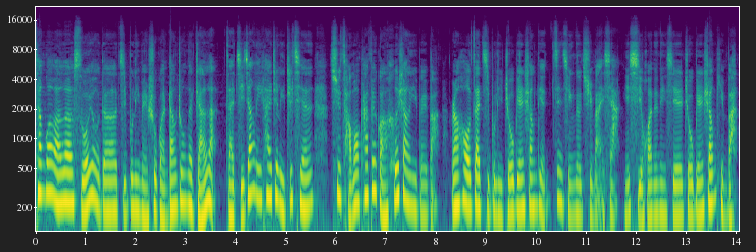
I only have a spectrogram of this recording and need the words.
参观完了所有的吉卜力美术馆当中的展览，在即将离开这里之前，去草帽咖啡馆喝上一杯吧。然后在吉卜力周边商店尽情的去买下你喜欢的那些周边商品吧。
